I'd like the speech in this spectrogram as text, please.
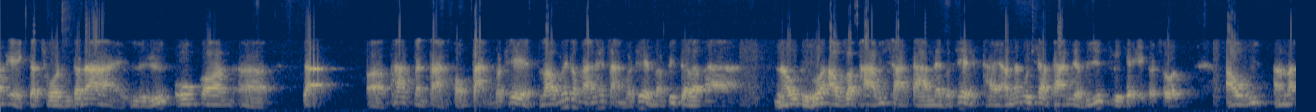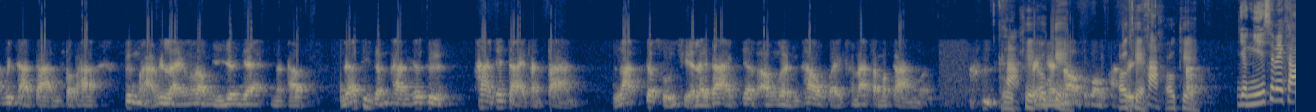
รเอกชนก็ได้ หรือองค์กรเอ่อ จากเอ่อภาคต่างๆของต่างประเทศ เราไม่ต้องการให้ต่างประเทศมาพิจารณา เราถือว่าเอาสภาวิชาการในประเทศไทยเอานักวิชาการอย่าไปยึดถือกับเอกชน เอาวิเอานักวิชาการสภา ซึ่งมหาวิทยาลัยของเรามีเยอะแยะนะครับ แล้วที่สำคัญก็คือค่าใช้จ่ายต่างๆ รัฐจะสูญเสียรายได้จะเอาเงินเข้าไปคณะกรรมการหมดโอเคเป็นโอเงิเคนนอกระบบภาโอเคค่ะโอเค อย่างนี้ใช่ไหมคะ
